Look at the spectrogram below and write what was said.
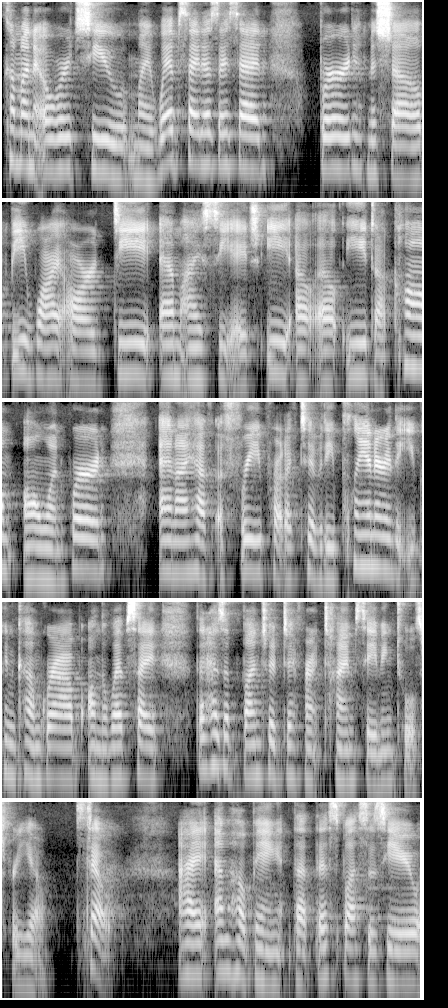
Come on over to my website, as I said, Byrd Michelle, B Y R D M I C H E L L E dot com, all one word. And I have a free productivity planner that you can come grab on the website that has a bunch of different time saving tools for you. So, I am hoping that this blesses you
